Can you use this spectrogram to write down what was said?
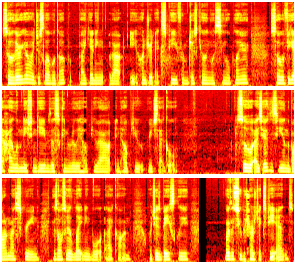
So there we go, I just leveled up by getting about 800 XP from just killing with single player. So if you get high elimination games, this can really help you out and help you reach that goal. So as you guys can see on the bottom of my screen, there's also a lightning bolt icon, which is basically where the supercharged XP ends.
